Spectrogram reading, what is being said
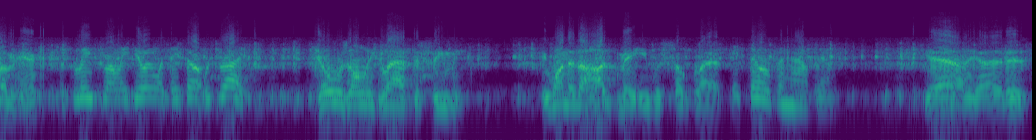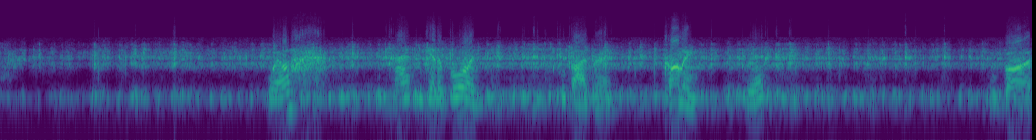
Brought him here. The police were only doing what they thought was right. Joe was only glad to see me. He wanted to hug me. He was so glad. It's over now, Bill. Yeah, yeah, it is. Well, I have to get aboard. Goodbye, Brad. Connie, Yes? goodbye.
